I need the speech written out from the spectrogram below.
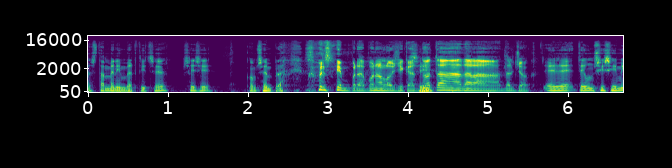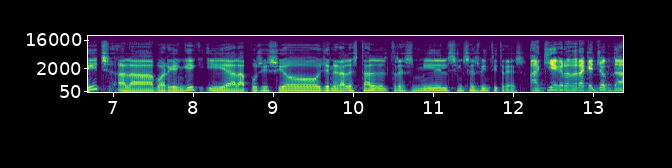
estan ben invertits, eh? Sí, sí, com sempre. com sempre, bona lògica. Sí. Nota de la, del joc. Eh, té un 6 i mig a la Board Game Geek i a la posició general està el 3.523. A qui agradarà aquest joc de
